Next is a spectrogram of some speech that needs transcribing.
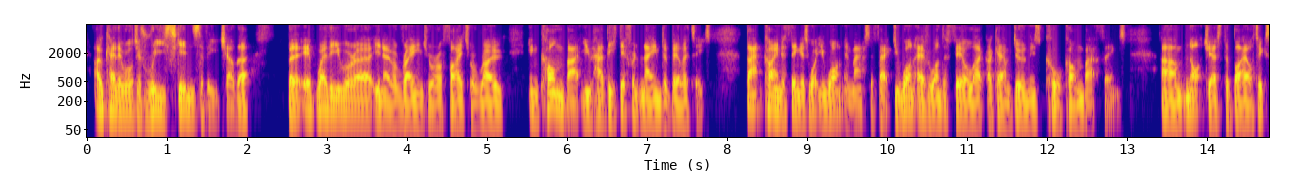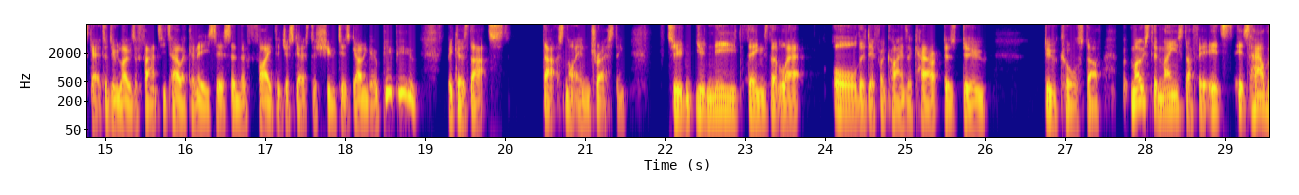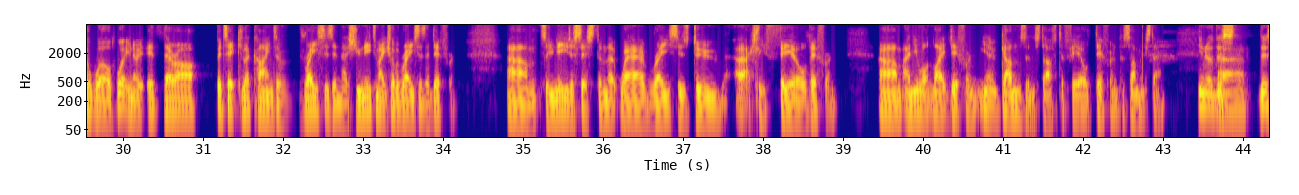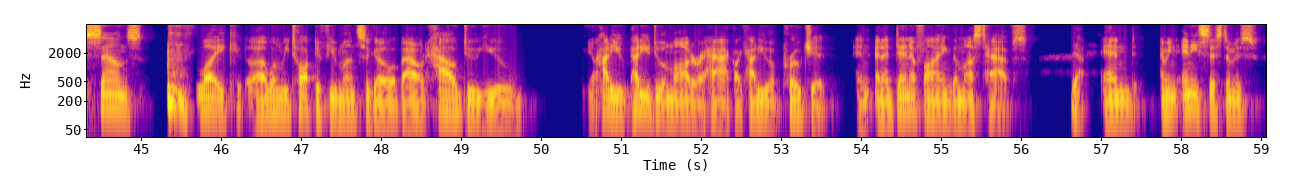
Okay, they were all just reskins of each other, but if, whether you were a you know a ranger or a fighter or rogue in combat, you had these different named abilities. That kind of thing is what you want in Mass Effect. You want everyone to feel like, okay, I'm doing these cool combat things, um, not just the biotics get to do loads of fancy telekinesis and the fighter just gets to shoot his gun and go pew pew, because that's that's not interesting. So you you need things that let all the different kinds of characters do do cool stuff. But most of the main stuff, it, it's it's how the world works. You know, it, there are particular kinds of races in this. You need to make sure the races are different. Um, so you need a system that where races do actually feel different. Um, and you want like different, you know, guns and stuff to feel different to some extent. You know, this uh, this sounds like uh, when we talked a few months ago about how do you, you know, how do you how do you do a mod or a hack? Like how do you approach it and and identifying the must haves. Yeah. And I mean, any system is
